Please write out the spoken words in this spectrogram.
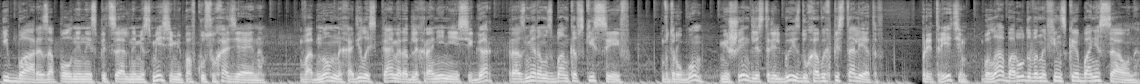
и бары, заполненные специальными смесями по вкусу хозяина. В одном находилась камера для хранения сигар размером с банковский сейф, в другом – мишень для стрельбы из духовых пистолетов. При третьем была оборудована финская баня-сауна.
